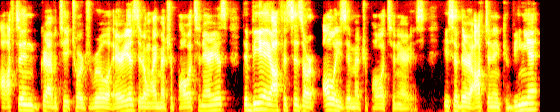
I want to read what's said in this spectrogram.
often gravitate towards rural areas. They don't like metropolitan areas. The VA offices are always in metropolitan areas. He said they're often inconvenient.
